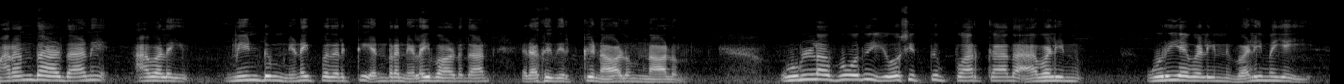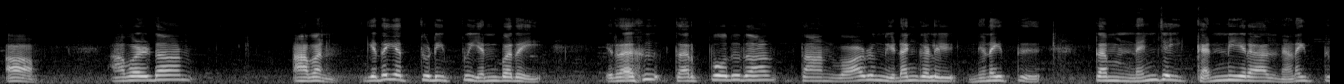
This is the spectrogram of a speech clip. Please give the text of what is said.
மறந்தால்தானே அவளை மீண்டும் நினைப்பதற்கு என்ற நிலைப்பாடுதான் ரகுவிற்கு நாளும் நாளும். உள்ளபோது யோசித்து பார்க்காத அவளின் உரியவளின் வலிமையை ஆம். அவள்தான் அவன் இதயத்துடிப்பு என்பதை ரகு தற்போதுதான் தான் வாழும் இடங்களில் நினைத்து தம் நெஞ்சை கண்ணீரால் நனைத்து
